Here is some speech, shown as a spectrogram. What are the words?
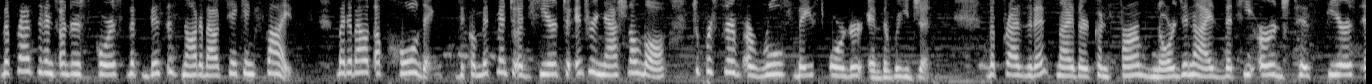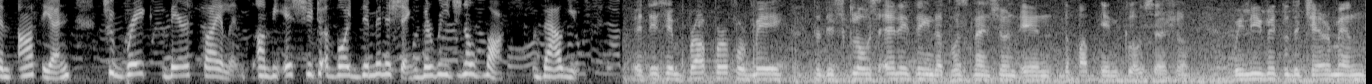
The president underscores that this is not about taking sides, but about upholding the commitment to adhere to international law to preserve a rules based order in the region. The president neither confirmed nor denied that he urged his peers in ASEAN to break their silence on the issue to avoid diminishing the regional bloc's values. It is improper for me to disclose anything that was mentioned in the pub in closed session. We leave it to the chairman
